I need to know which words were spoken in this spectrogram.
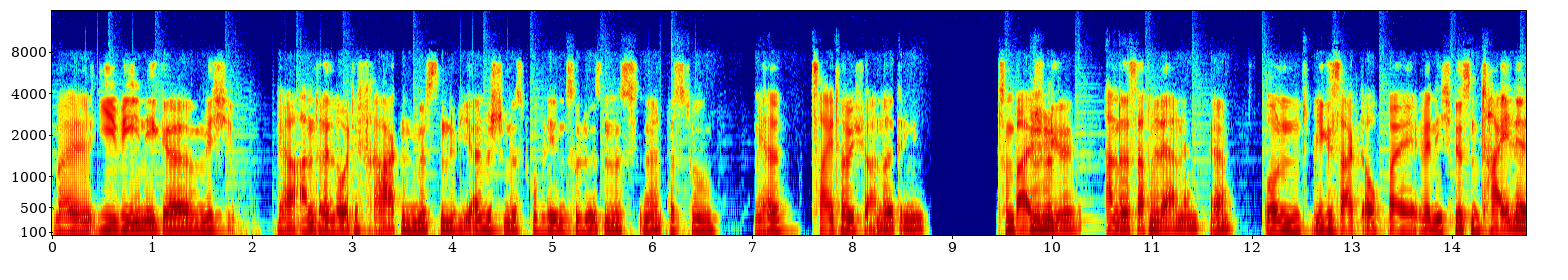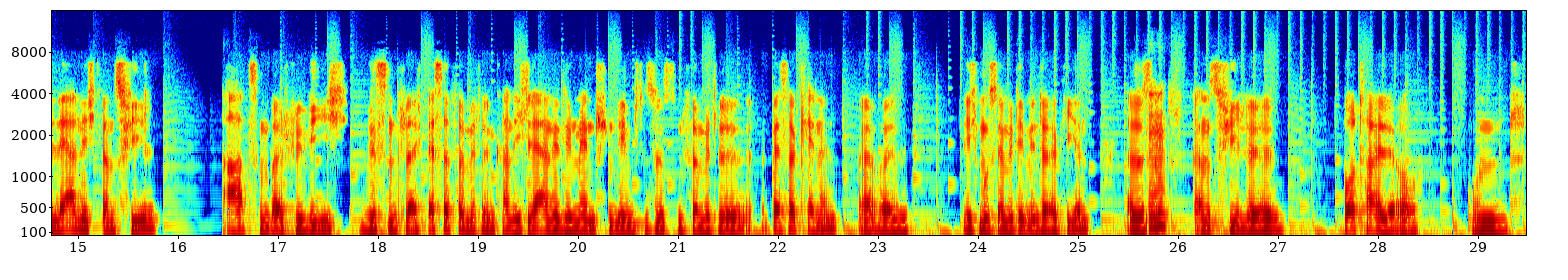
weil je weniger mich ja, andere Leute fragen müssen, wie ein bestimmtes Problem zu lösen ist, ne, desto mehr Zeit habe ich für andere Dinge. Zum Beispiel mhm. andere Sachen lernen, ja. Und wie gesagt, auch bei, wenn ich Wissen teile, lerne ich ganz viel. A, zum Beispiel, wie ich Wissen vielleicht besser vermitteln kann. Ich lerne den Menschen, dem ich das Wissen vermittle, besser kennen, ja, weil ich muss ja mit dem interagieren. Also es mhm. hat ganz viele Vorteile auch. Und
